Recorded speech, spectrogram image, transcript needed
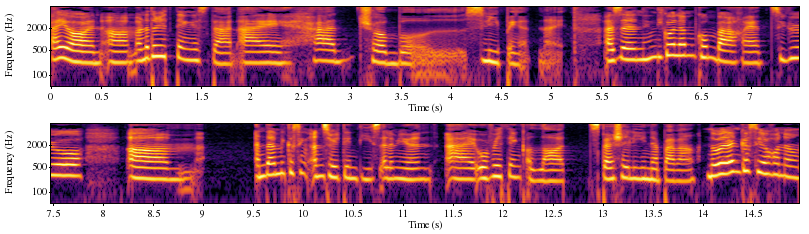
ayun, um, another thing is that I had trouble sleeping at night. As in, hindi ko alam kung bakit. Siguro, um, ang dami kasing uncertainties, alam yun, I overthink a lot especially na parang nawalan kasi ako ng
